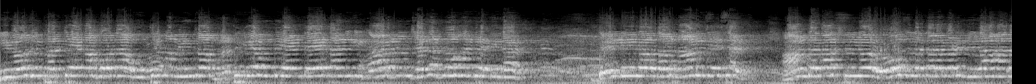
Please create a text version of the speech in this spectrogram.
ఈ రోజు ప్రత్యేక హోదా ఉద్యమం ఇంకా బ్రతికే ఉంది అంటే దానికి కారణం జగన్మోహన్ రెడ్డి గారు. ఢిల్లీలో నాడు చేశాడు ఆంధ్ర రాష్ట్రంలో రోజుల తరబడి నిరాహార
